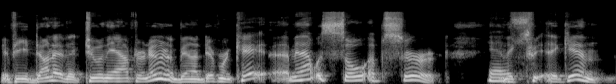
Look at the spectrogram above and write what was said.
If he'd done it at two in the afternoon, it'd been a different case. I mean, that was so absurd. Yes. They, again,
